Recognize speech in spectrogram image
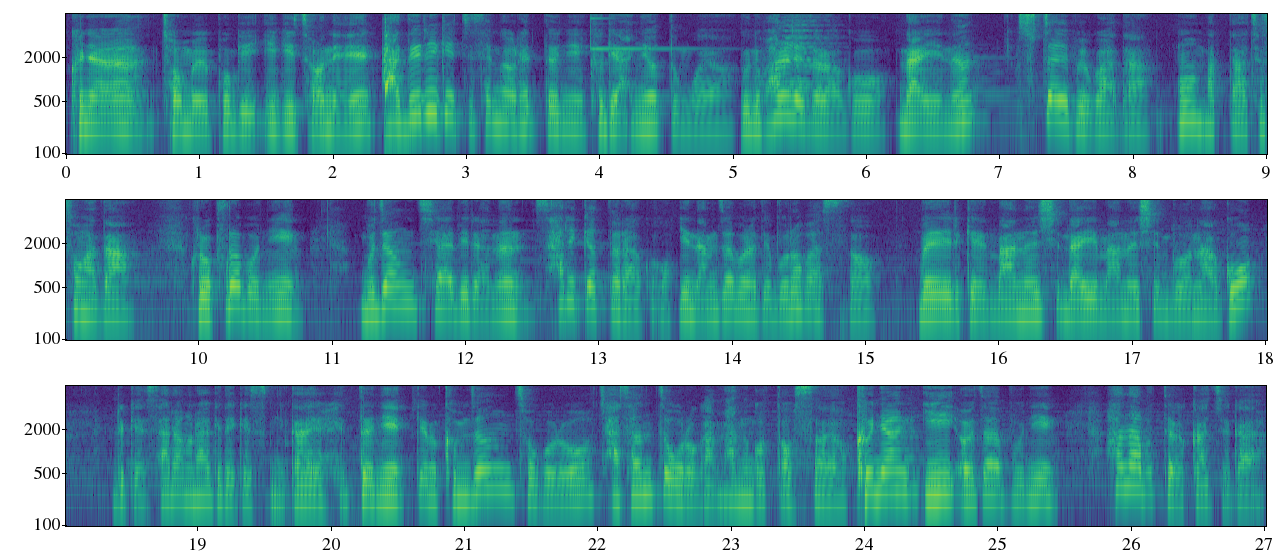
그냥 점을 보기 이기 전에 아들이겠지 생각을 했더니 그게 아니었던 거야. 근데 화를 내더라고. 나이는 숫자에 불과하다. 어, 맞다. 죄송하다. 그리고 풀어보니 무정치합이라는 살이 꼈더라고. 이 남자분한테 물어봤어. 왜 이렇게 많으신, 나이 많으신 분하고 이렇게 사랑을 하게 되겠습니까? 했더니 그러면 금전적으로 자산 쪽으로가 많은 것도 없어요. 그냥 이 여자분이 하나부터 열까지가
